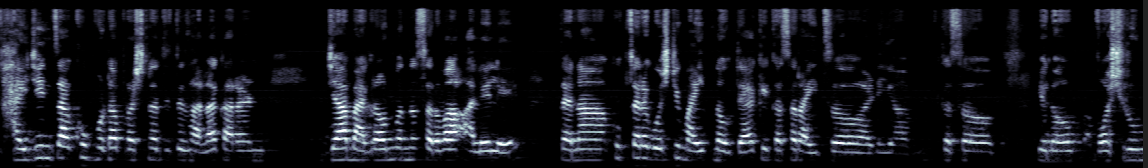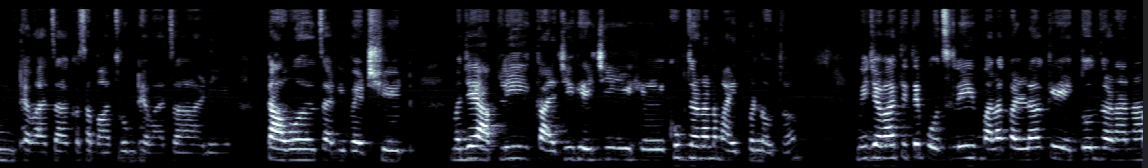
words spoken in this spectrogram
हायजीनचा खूप मोठा प्रश्न तिथे झाला कारण ज्या बॅकग्राऊंडमधनं सर्व आलेले त्यांना खूप साऱ्या गोष्टी माहीत नव्हत्या की कसं राहायचं आणि कसं यु नो वॉशरूम ठेवायचा कसा बाथरूम ठेवायचा आणि टॉवल्स आणि बेडशीट म्हणजे आपली काळजी घ्यायची हे खूप जणांना माहीत पण नव्हतं. मी जेव्हा तिथे पोचली मला कळलं की एक दोन जणांना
